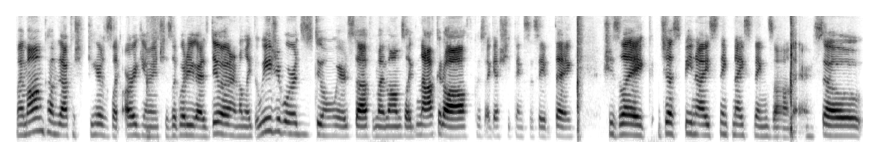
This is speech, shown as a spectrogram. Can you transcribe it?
My mom comes out because she hears us like arguing. She's like, what are you guys doing? And I'm like, the Ouija board's doing weird stuff. And my mom's like, knock it off because I guess she thinks the same thing. She's like, just be nice, think nice things on there. So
